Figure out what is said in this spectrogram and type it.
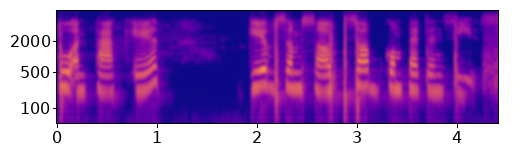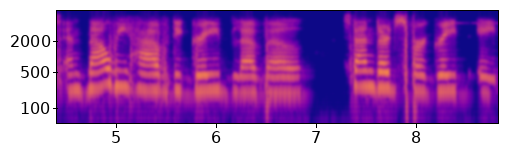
to unpack it, give some sub sub competencies. And now we have the grade level standards for grade 8.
